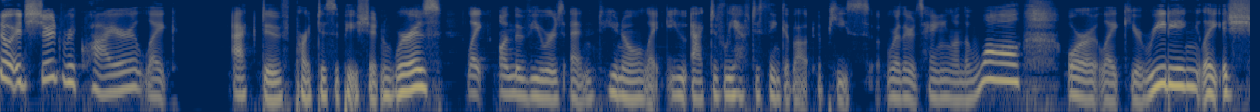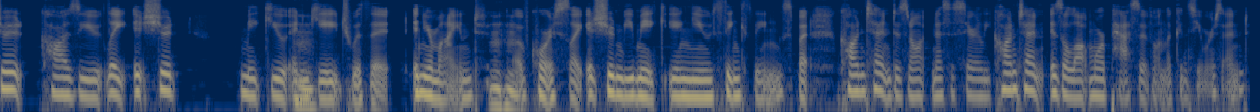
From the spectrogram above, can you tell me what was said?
no it should require like active participation whereas like on the viewer's end you know like you actively have to think about a piece whether it's hanging on the wall or like you're reading like it should cause you like it should make you Mhm. engage with it in your mind Mhm. of course like it shouldn't be making you think things but content does not necessarily content is a lot more passive on the consumer's end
